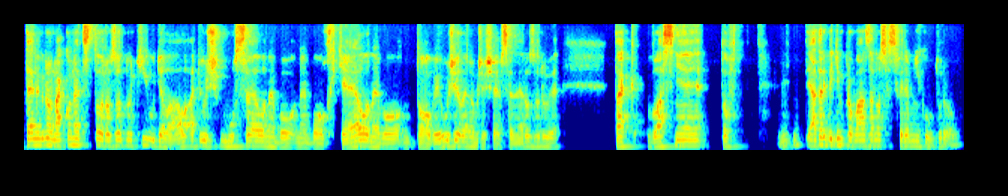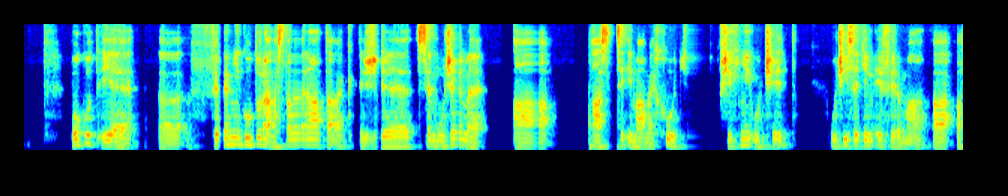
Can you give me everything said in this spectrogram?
ten, kdo nakonec to rozhodnutí udělal, ať už musel, nebo, nebo chtěl, nebo toho využil, jenom že šéf se nerozhoduje, tak vlastně to, já tady vidím provázanost s firmní kulturou. Pokud je Eh, firmní kultura nastavená tak, že se můžeme a asi i máme chuť všichni učit, učí se tím i firma a, a,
